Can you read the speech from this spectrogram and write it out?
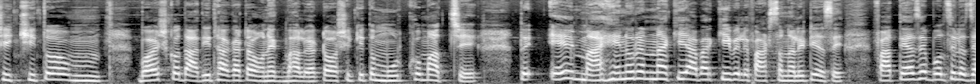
শিক্ষিত বয়স্ক দাদি থাকাটা অনেক ভালো, একটা অশিক্ষিত মূর্খ মারছে তো এই মাহিনুরের নাকি আবার কি বলে পার্সোনালিটি আছে? ফাতেহা যে বলছিল যে,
